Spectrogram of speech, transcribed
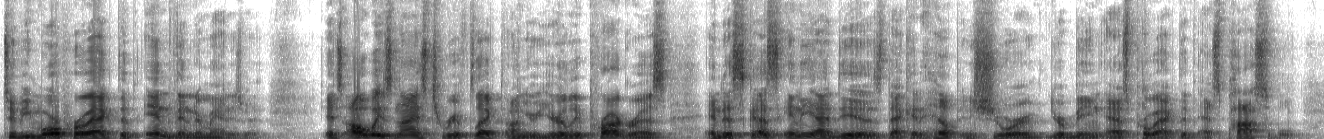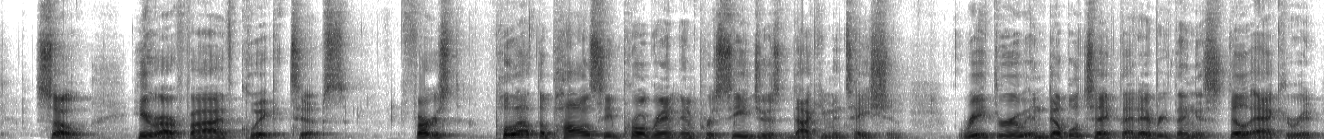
to be more proactive in vendor management. It's always nice to reflect on your yearly progress and discuss any ideas that could help ensure you're being as proactive as possible. So, here are five quick tips. First, pull out the policy, program, and procedures documentation. Read through and double check that everything is still accurate,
